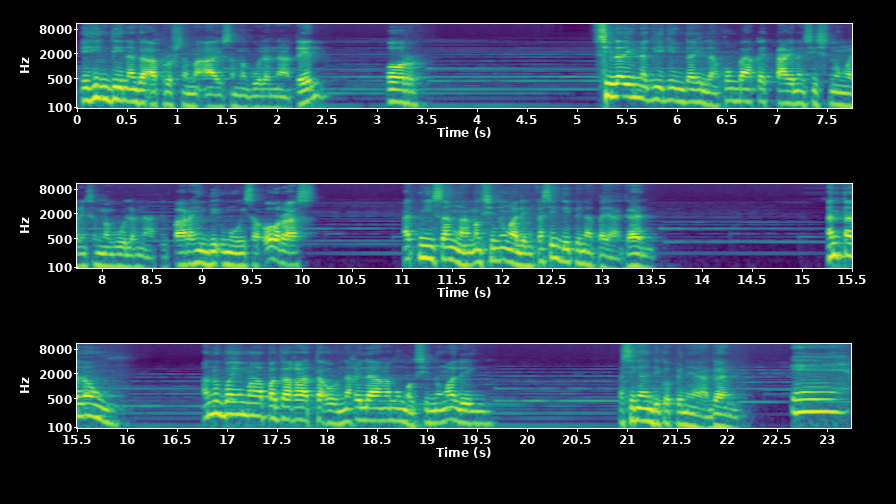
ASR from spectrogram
eh hindi nag approach na maayos sa magulang natin, or sila yung nagiging dahilan kung bakit tayo nagsisinungaling sa magulang natin para hindi umuwi sa oras at minsan nga magsinungaling kasi hindi pinapayagan. Ang tanong, ano ba yung mga pagkakataon na kailangan mong magsinungaling kasi nga hindi ko pinayagan? Eh,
